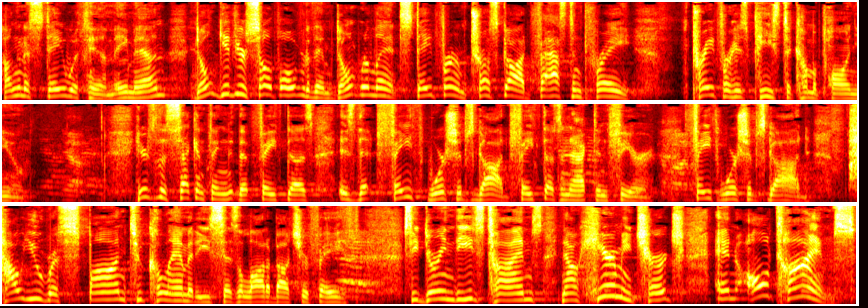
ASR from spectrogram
I'm gonna stay with Him. Amen. Don't give yourself over to them. Don't relent. Stay firm. Trust God. Fast and pray. Pray for His peace to come upon you. Here's the second thing that faith does is that faith worships God. Faith doesn't act in fear. Faith worships God. How you respond to calamity says a lot about your faith. See, during these times, now hear me, church, and all times,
